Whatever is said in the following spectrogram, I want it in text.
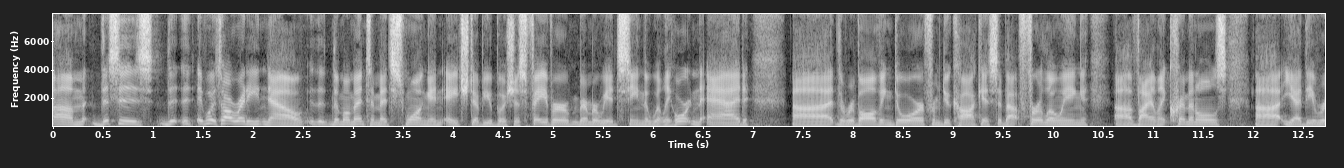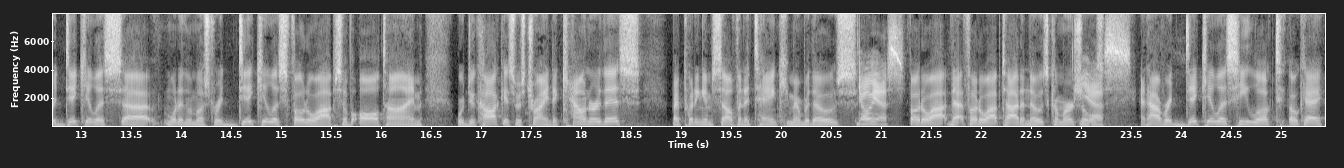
um, this is it was already now the, momentum had swung in H.W. Bush's favor. Remember, we had seen the Willie Horton ad, uh, the revolving door from Dukakis about furloughing uh, violent criminals. Uh, you had the ridiculous, uh, one of the most ridiculous photo ops of all time, where Dukakis was trying to counter this by putting himself in a tank. You remember those? Oh yes, photo op, that photo op, Todd, and those commercials, Yes. and how ridiculous he looked. Okay,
